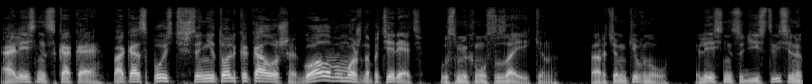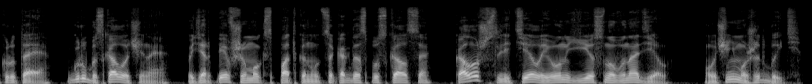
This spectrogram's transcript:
«А лестница какая? Пока спустишься, не только калоши, голову можно потерять», — усмехнулся Заикин. Артем кивнул. Лестница действительно крутая, грубо сколоченная. Потерпевший мог споткнуться, когда спускался. Калош слетела, и он ее снова надел. Очень может быть.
